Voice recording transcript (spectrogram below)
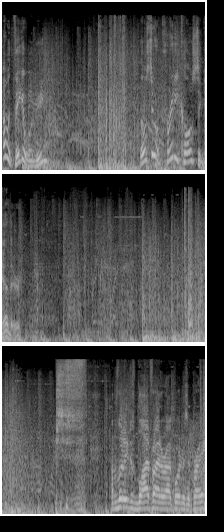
I would think it would be. Those two are pretty close together. I'm literally just blind firing around corners and praying.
